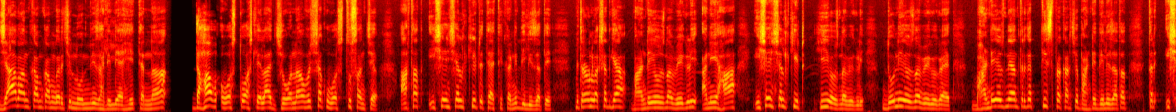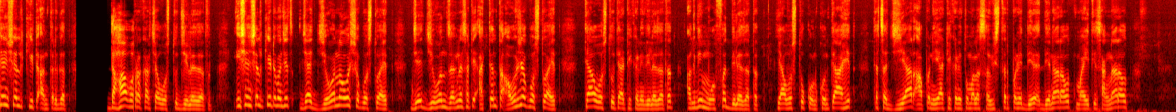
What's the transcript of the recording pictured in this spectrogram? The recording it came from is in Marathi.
ज्या बांधकाम कामगाराची नोंदणी झालेली आहे त्यांना दहा वस्तू असलेला जीवनावश्यक वस्तूसंच अर्थात इसेन्शियल किट त्या ठिकाणी दिली जाते. मित्रांनो लक्षात घ्या भांडे योजना वेगळी आणि हा इसेन्शियल किट ही योजना वेगळी. दोन्ही योजना वेगवेगळ्या आहेत. भांडे योजनेअंतर्गत तीस प्रकारचे भांडे दिले जातात. तर इसेन्शियल किट अंतर्गत दहा प्रकारच्या वस्तू दिल्या जातात. इसेन्शियल किट म्हणजेच ज्या जीवनावश्यक वस्तू आहेत जे जीवन जगण्यासाठी अत्यंत आवश्यक वस्तू आहेत त्या वस्तू त्या ठिकाणी दिल्या जातात. अगदी मोफत दिल्या जातात. या वस्तू कोणकोणत्या आहेत? त्याचा जी आर आपण या ठिकाणी तुम्हाला सविस्तरपणे दे देणार आहोत माहिती सांगणार आहोत.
